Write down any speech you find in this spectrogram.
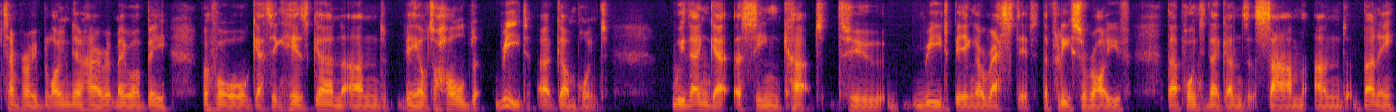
temporarily blind him, however it may well be, before getting his gun and being able to hold Reed at gunpoint. We then get a scene cut to Reed being arrested. The police arrive. They're pointing their guns at Sam and Bunny,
